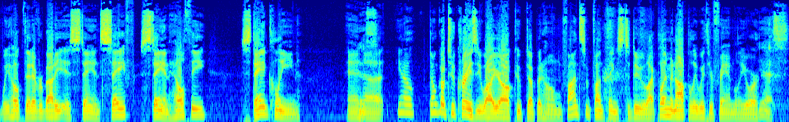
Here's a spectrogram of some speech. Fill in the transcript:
we hope that everybody is staying safe, staying healthy, staying clean, and Yes. uh, you know, don't go too crazy while you're all cooped up at home. Find some fun things to do, like play Monopoly with your family, or Yes.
